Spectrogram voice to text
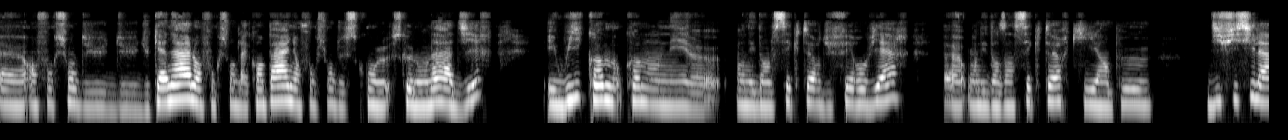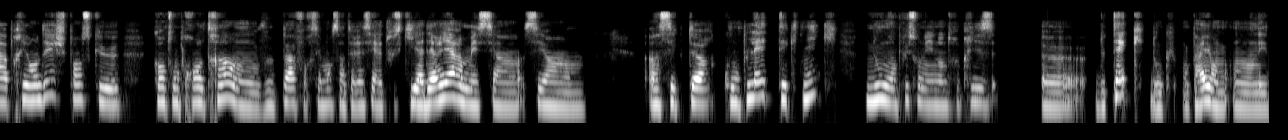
euh, en fonction du, du, canal, en fonction de la campagne, en fonction de ce, ce que l'on a à dire. Et oui, comme, comme on, est, euh, on est dans le secteur du ferroviaire, euh, on est dans un secteur qui est un peu difficile à appréhender. Je pense que quand on prend le train, on ne veut pas forcément s'intéresser à tout ce qu'il y a derrière, mais c'est un, un, un secteur complet, technique. Nous, en plus, on est une entreprise euh, de tech. Donc, pareil, on, est,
